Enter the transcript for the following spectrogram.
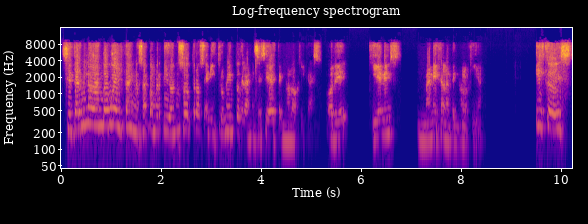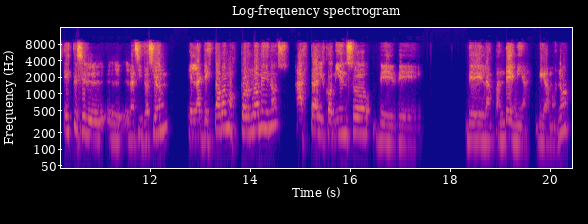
se terminó dando vuelta y nos ha convertido a nosotros en instrumentos de las necesidades tecnológicas o de quienes manejan la tecnología. Esta es la situación en la que estábamos por lo menos hasta el comienzo de, de, la pandemia, digamos, ¿no?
